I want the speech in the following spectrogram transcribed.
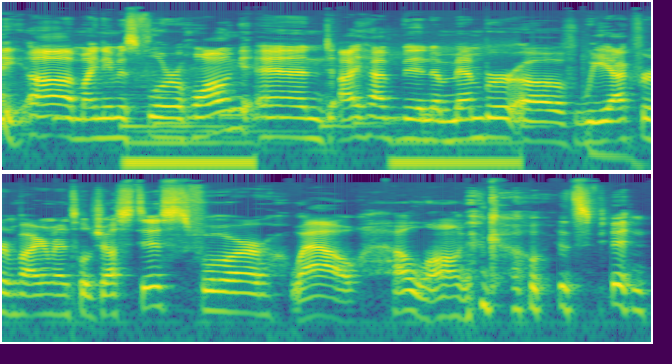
Hi, uh, my name is Flora Huang, and I have been a member of WEACT for Environmental Justice for wow, how long ago? It's been,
